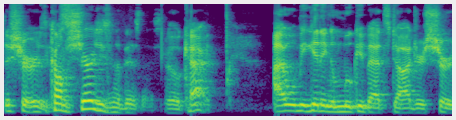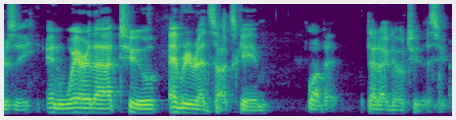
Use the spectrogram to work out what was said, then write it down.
The jerseys. They call them jerseys in the business. Okay. I will be getting a Mookie Betts Dodgers jersey and wear that to every Red Sox game Love it. That I go to this year.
